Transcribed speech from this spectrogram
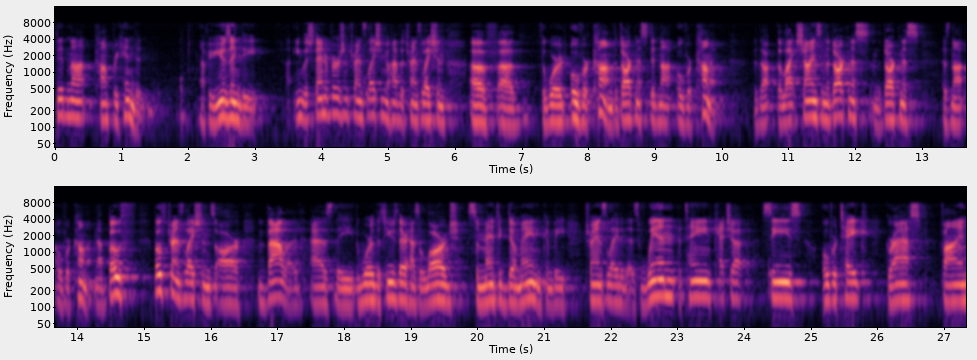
did not comprehend it. Now, if you're using the English Standard Version translation, you'll have the translation of uh, the word overcome. The darkness did not overcome it. The, the light shines in the darkness, and the darkness has not overcome it. Now, both both translations are valid as the, the word that's used there has a large semantic domain and can be translated as win, attain, catch up, seize, overtake, grasp, find,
